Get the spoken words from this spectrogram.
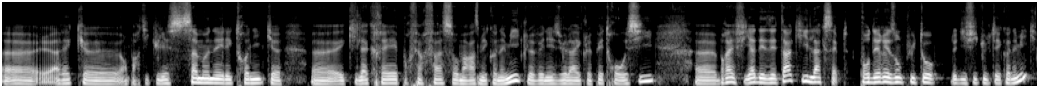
avec en particulier sa monnaie électronique qu'il a créée pour faire face au marasme économique, le Venezuela avec le pétro aussi. bref, il y a des États qui l'acceptent, pour des raisons plutôt de difficultés économiques,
